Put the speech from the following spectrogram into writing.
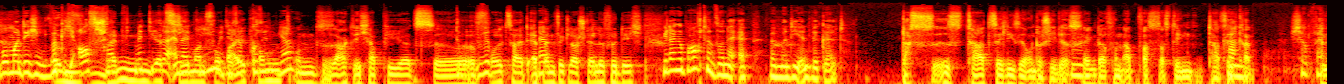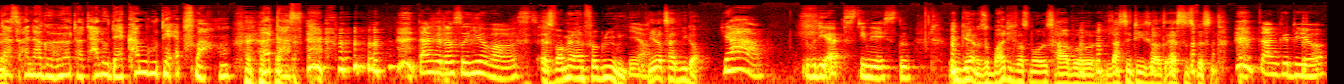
wo- man dich wirklich ausschöpft Ähm, Wenn mit dieser jetzt Energie, jemand vorbeikommt ja? und sagt, ich habe hier jetzt äh, Vollzeit-App-Entwicklerstelle für dich, Wie lange braucht denn so eine App, wenn man die entwickelt? das ist tatsächlich sehr unterschiedlich. Das hängt davon ab, was das Ding tatsächlich kann. Ich hoffe, wenn das einer gehört hat, hallo, der kann gute Apps machen. Hört das. Danke, dass du hier warst. Es war mir ein Vergnügen. Ja. Jederzeit wieder. Ja, über die Apps, die nächsten. Gerne. Sobald ich was Neues habe, lasse ich dich als erstes wissen. Danke dir.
